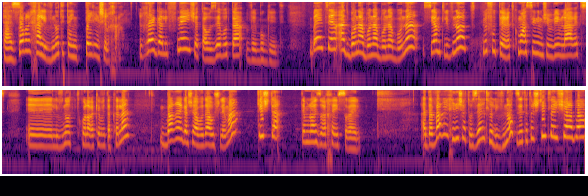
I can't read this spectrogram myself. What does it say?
תעזור לך לבנות את האימפריה שלך, רגע לפני שאתה עוזב אותה ובוגד. בעצם את בונה, בונה, בונה, בונה, סיימת לבנות, מפוטרת, כמו הסינים שמביאים לארץ אה, לבנות את כל הרכבת הקלה. ברגע שהעבודה הושלמה, קישטה, אתם לא אזרחי ישראל. הדבר היחידי שאת עוזרת לו לבנות זה את התשתית לאישה הבאה.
